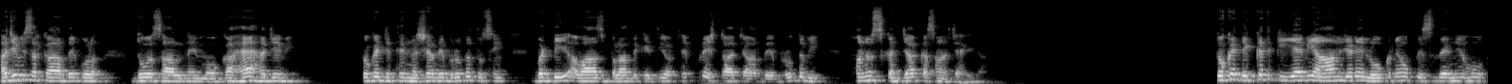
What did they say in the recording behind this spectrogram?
ਹਜੇ ਵੀ ਸਰਕਾਰ ਦੇ ਕੋਲ 2 ਸਾਲ ਨੇ ਮੌਕਾ ਹੈ, ਹਜੇ ਵੀ। ਕਿਉਂਕਿ ਜਿੱਥੇ ਨਸ਼ਿਆਂ ਦੇ ਵਿਰੁੱਧ ਤੁਸੀਂ ਵੱਡੀ ਆਵਾਜ਼ ਬੁਲੰਦ ਕੀਤੀ, ਉੱਥੇ ਭ੍ਰਿਸ਼ਟਾਚਾਰ ਦੇ ਵਿਰੁੱਧ ਵੀ ਤੁਹਾਨੂੰ ਸਕੰਜਾ ਕੱਸਣਾ ਚਾਹੀਦਾ। ਕਿਉਂਕਿ ਦਿੱਕਤ ਕੀ ਹੈ ਵੀ ਆਮ ਜਿਹੜੇ ਲੋਕ ਨੇ, ਉਹ ਪਿਸਦੇ ਨੇ, ਉਹ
